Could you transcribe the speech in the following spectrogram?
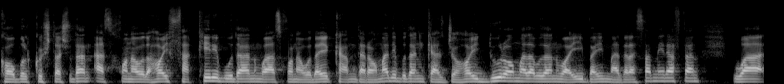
کابل کشته شدن از خانواده های فقیری بودن و از خانواده کم درآمدی بودن که از جاهای دور آمده بودن و ای به این مدرسه می‌رفتن و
